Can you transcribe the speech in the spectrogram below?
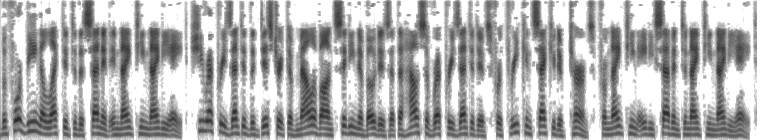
before being elected to the Senate in 1998, she represented the district of Malabon City Navotas at the House of Representatives for three consecutive terms, from 1987 to 1998.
